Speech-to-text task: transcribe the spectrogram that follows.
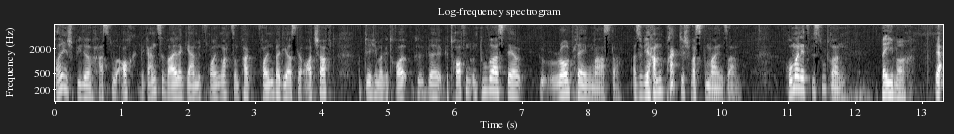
Rollenspiele hast du auch eine ganze Weile gern mit Freunden gemacht, so ein paar Freunde bei dir aus der Ortschaft, habt ihr euch immer getro ge- getroffen und du warst der Roleplaying Master. Also wir haben praktisch was gemeinsam. Roman, jetzt bist du dran. Bei ihm auch. Ja.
